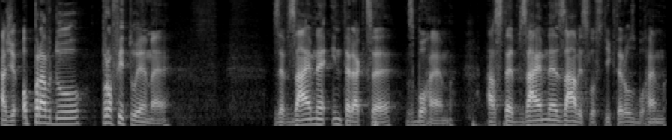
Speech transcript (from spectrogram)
A že opravdu profitujeme ze vzájemné interakce s Bohem a z té vzájemné závislosti, kterou s Bohem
